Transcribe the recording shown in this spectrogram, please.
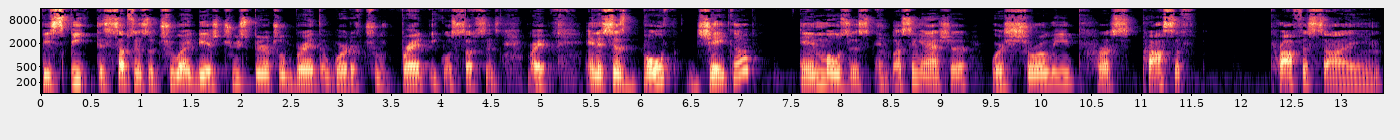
Bespeak the substance of true ideas, true spiritual bread, the word of truth. Bread equals substance, right? And it says both Jacob and Moses, in blessing Asher, were surely pros- prophesying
